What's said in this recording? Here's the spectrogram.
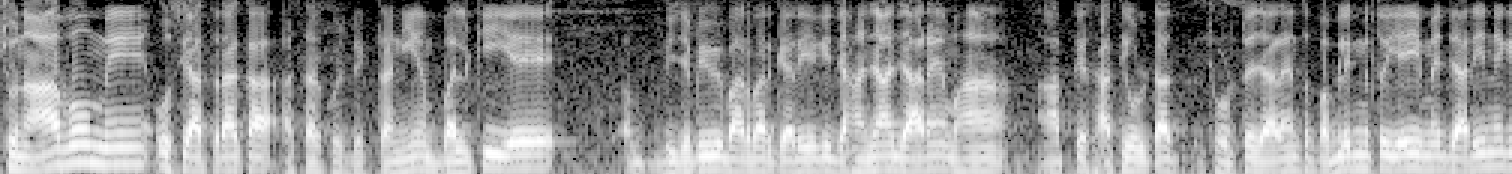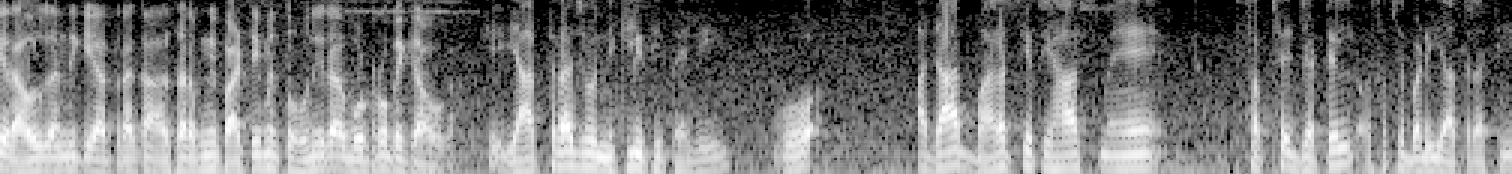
चुनावों में उस यात्रा का असर कुछ दिखता नहीं है बल्कि ये बीजेपी भी बार बार कह रही है कि जहाँ जहाँ जा रहे हैं वहाँ आपके साथी उल्टा छोड़ते जा रहे हैं। तो पब्लिक में तो यही इमेज जा रही है कि राहुल गांधी की यात्रा का असर अपनी पार्टी में तो हो नहीं रहा वोटरों पर क्या होगा? यात्रा जो निकली थी पहली वो आज़ाद भारत के इतिहास में सबसे जटिल और सबसे बड़ी यात्रा थी।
